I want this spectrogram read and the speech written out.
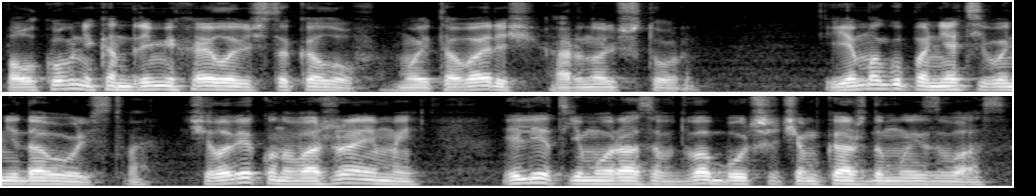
полковник Андрей Михайлович Соколов, мой товарищ Арнольд Шторн. Я могу понять его недовольство. Человек он уважаемый, и лет ему раза в два больше, чем каждому из вас.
